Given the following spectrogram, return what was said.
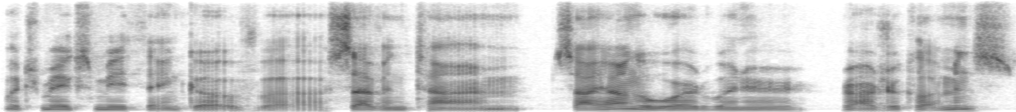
which makes me think of uh, seven time Cy Young Award winner Roger Clemens,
